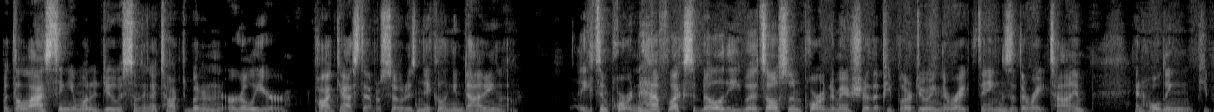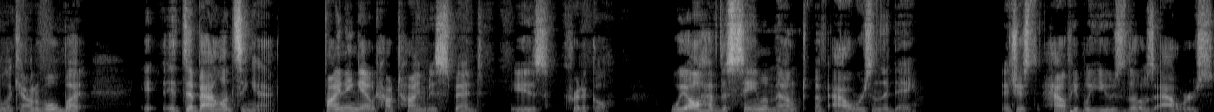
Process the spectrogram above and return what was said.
but the last thing you want to do is something I talked about in an earlier podcast episode is nickeling and diming them. It's important to have flexibility, but it's also important to make sure that people are doing the right things at the right time and holding people accountable, but it's a balancing act. Finding out how time is spent is critical. We all have the same amount of hours in the day. It's just how people use those hours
